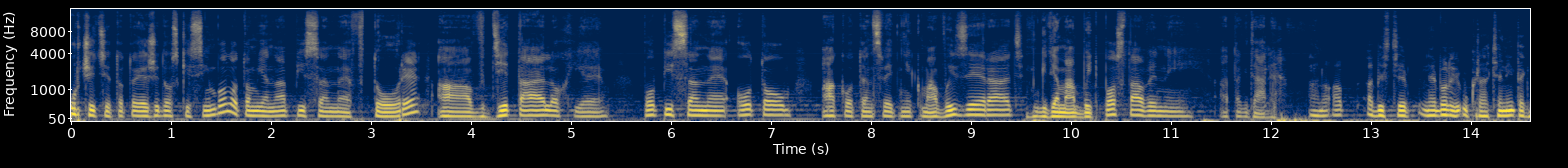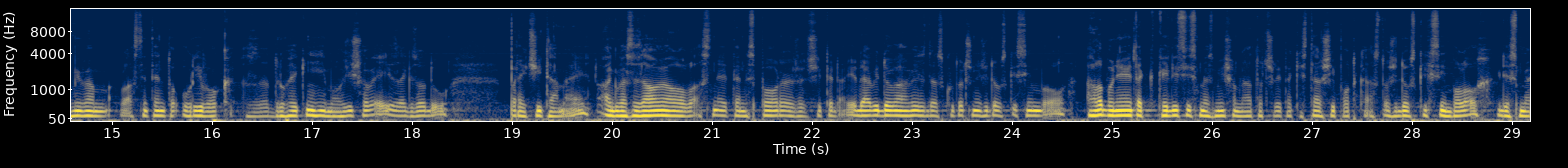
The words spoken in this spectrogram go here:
určite toto je židovský symbol, o tom je napísané v Tóre a v detailoch je popísané o tom, ako ten svetník má vyzerať, kde má byť postavený a tak ďalej. Áno, aby ste neboli ukrátení, tak my vám vlastne tento úryvok z druhej knihy Možišovej, z Exodu, prečítame. Ak vás zaujímalo vlastne ten spor, že či teda je Davidová hviezda skutočný židovský symbol, alebo nie, tak kedysi sme s Myšom natočili taký starší podcast o židovských symboloch, kde sme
